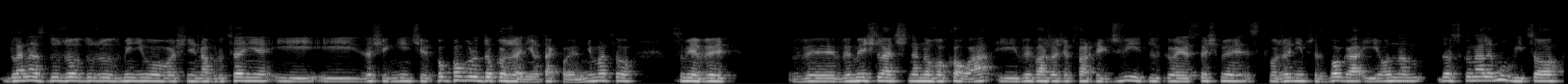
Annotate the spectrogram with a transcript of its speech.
dla nas dużo, dużo zmieniło właśnie nawrócenie i, i zasięgnięcie, po, powrót do korzeni, o tak powiem. Nie ma co w sumie wy, wy, wymyślać na nowo koła i wyważać otwartych drzwi, tylko jesteśmy stworzeni przez Boga i On nam doskonale mówi, co,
